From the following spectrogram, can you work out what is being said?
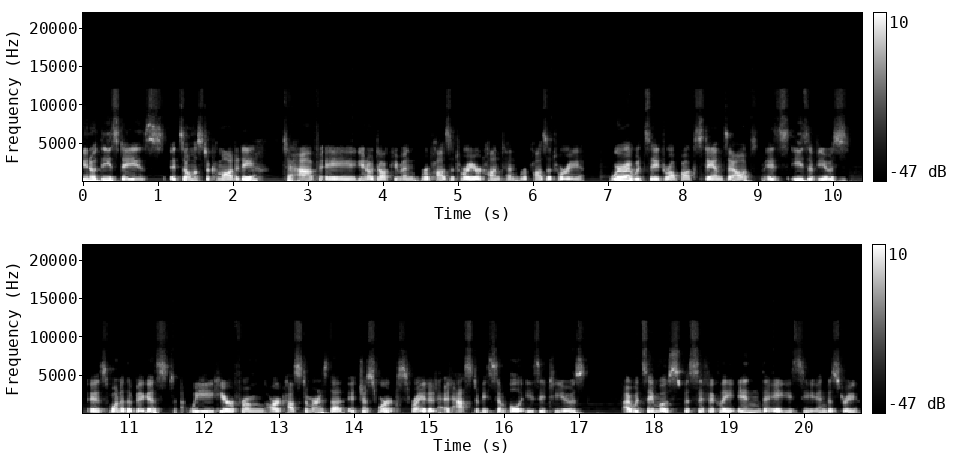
you know, these days it's almost a commodity to have a you know document repository or content repository. Where I would say Dropbox stands out is ease of use is one of the biggest. We hear from our customers that it just works, right? It, it has to be simple, easy to use. I would say most specifically in the AEC industry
